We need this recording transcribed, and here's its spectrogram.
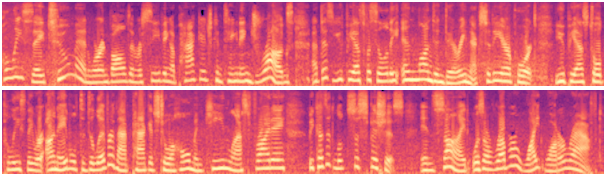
Police say two men were involved in receiving a package containing drugs at this UPS facility in Londonderry next to the airport. UPS told police they were unable to deliver that package to a home in Keene last Friday because it looked suspicious. Inside was a rubber whitewater raft.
